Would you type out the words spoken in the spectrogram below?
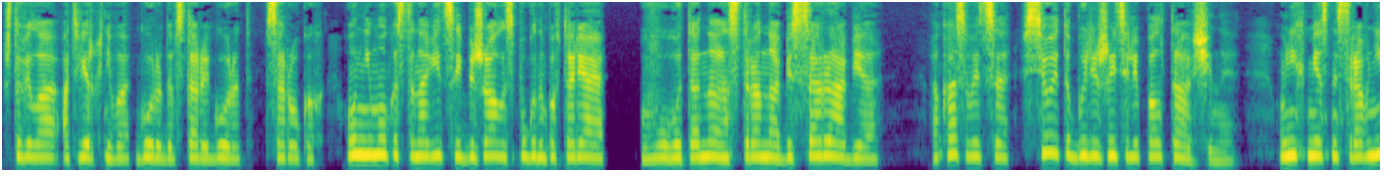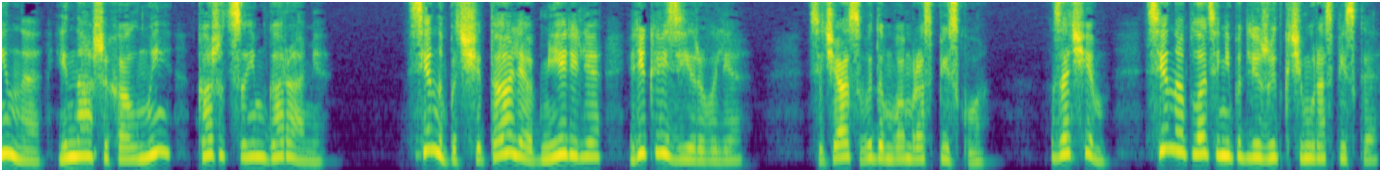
что вела от верхнего города в старый город, в Сороках. Он не мог остановиться и бежал, испуганно повторяя «Вот она, страна Бессарабия!» Оказывается, все это были жители Полтавщины. У них местность равнинная, и наши холмы кажутся им горами. Сено подсчитали, обмерили, реквизировали. Сейчас выдам вам расписку. Зачем? Сено оплате не подлежит, к чему расписка.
